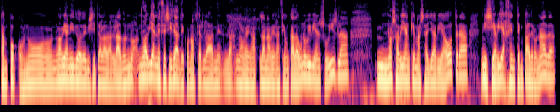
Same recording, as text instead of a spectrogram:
tampoco, no, no habían ido de visita a la de al lado, no, no había necesidad de conocer la, la navega- la navegación, cada uno vivía en su isla, mm, no sabían que más allá había otra, ni si había gente empadronada,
